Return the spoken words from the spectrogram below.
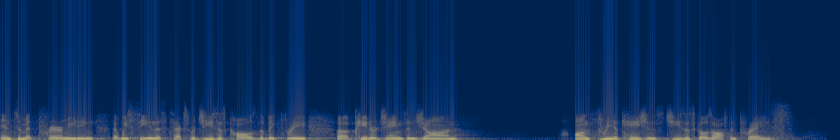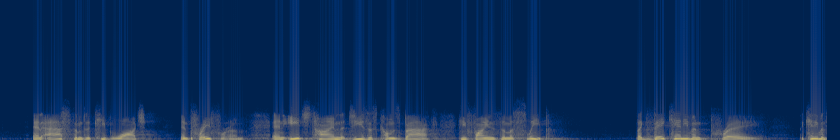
intimate prayer meeting that we see in this text, where Jesus calls the big three, uh, Peter, James, and John, on three occasions, Jesus goes off and prays and asks them to keep watch and pray for him. And each time that Jesus comes back, he finds them asleep. Like they can't even pray. They can't even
